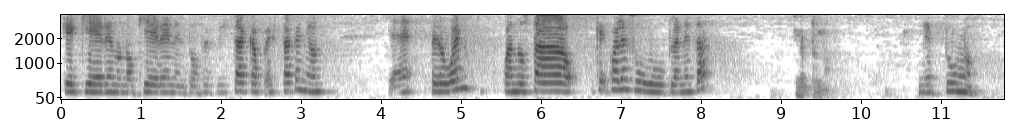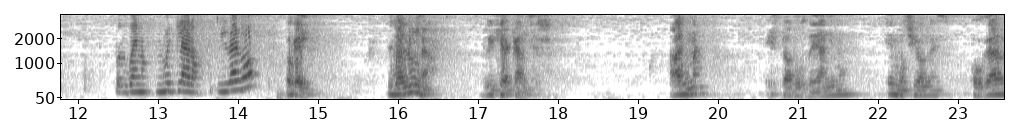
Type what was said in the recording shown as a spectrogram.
qué quieren o no quieren. Entonces, sí está, está cañón. Pero bueno, cuando está... ¿qué- ¿Cuál es su planeta? Neptuno. Neptuno. Pues bueno, muy claro. Y luego, Ok. La luna rige a cáncer. Alma, estados de ánimo, emociones, hogar,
